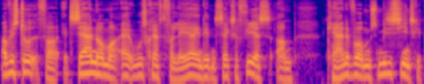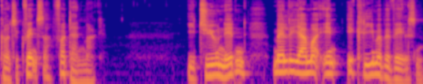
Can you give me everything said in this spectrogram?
og vi stod for et særnummer af ugeskrift for læger i 1986 om kernevåbens medicinske konsekvenser for Danmark. I 2019 meldte jeg mig ind i klimabevægelsen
